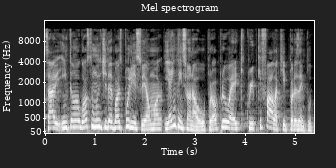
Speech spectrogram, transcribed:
sabe? Então eu gosto muito de The Boys por isso. E é, uma, e é intencional. O próprio Eric Kripke fala que, por exemplo,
